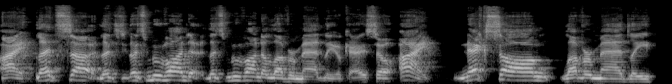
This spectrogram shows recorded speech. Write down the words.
All right, let's uh let's let's move on to let's move on to Love Her Madly, okay? So, all right, next song, Love Her Madly.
